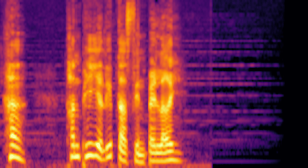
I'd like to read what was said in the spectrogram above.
ฮะท่านพี่อย่ารีบตัดสินไปเลย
